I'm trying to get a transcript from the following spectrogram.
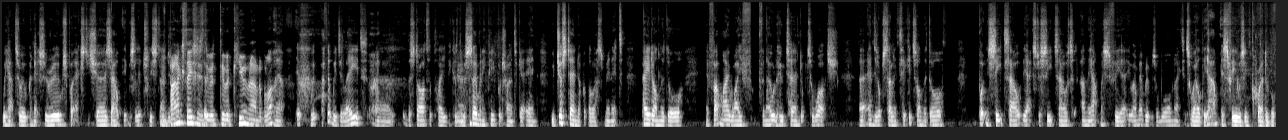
We had to open extra rooms, put extra chairs out. It was literally standing. Panic stations, they were they were queuing around the block. Yeah, it, we, I think we delayed uh, the start of the play because yeah. there were so many people trying to get in who just turned up at the last minute, paid on the door. In fact, my wife Finola, who turned up to watch, uh, ended up selling tickets on the door putting seats out, the extra seats out, and the atmosphere. I remember it was a warm night as well. The atmosphere was incredible.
